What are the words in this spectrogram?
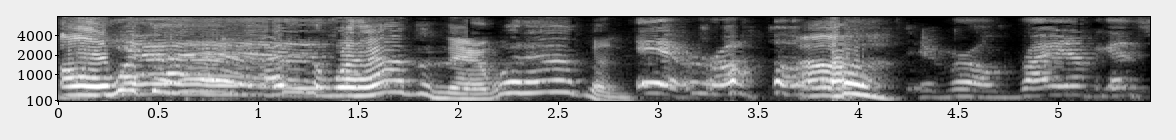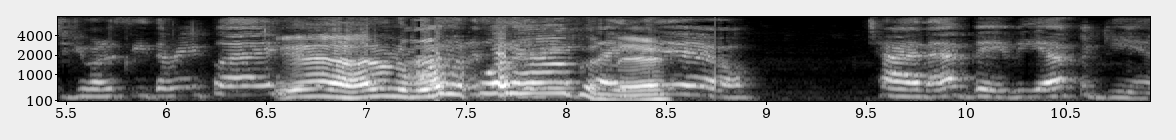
Oh, what the heck? I don't know what happened there. What happened? It rolled. Oh. It rolled right up against. Did you want to see the replay? Yeah, I don't know I what what the happened replay, there. Too. Tie that baby up again.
